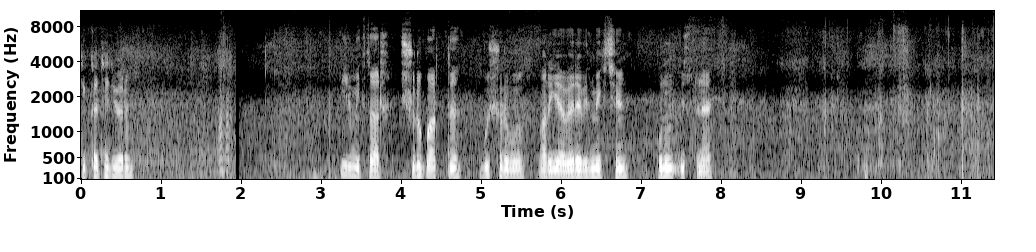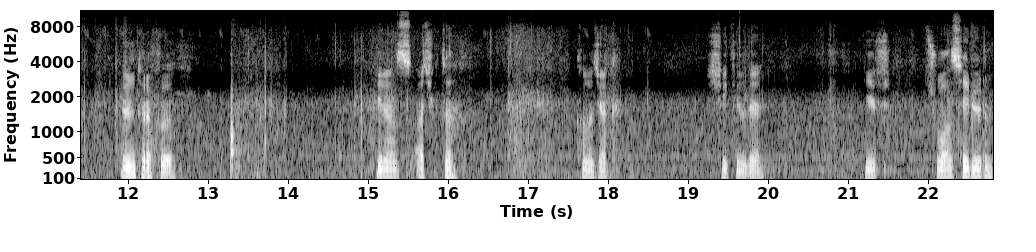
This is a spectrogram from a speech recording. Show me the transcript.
dikkat ediyorum. Bir miktar şurup arttı. Bu şurubu arıya verebilmek için bunun üstüne ön tarafı biraz açıkta kalacak şekilde bir çuval seriyorum.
